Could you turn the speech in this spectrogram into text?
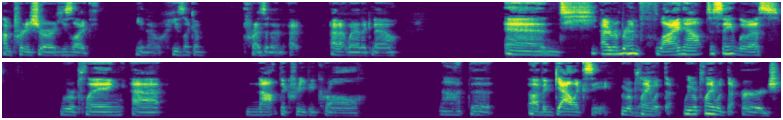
I'm pretty sure he's like, you know, he's like a president at, at Atlantic now. And he, I remember him flying out to St. Louis. We were playing at not the Creepy Crawl, not the uh, the Galaxy. We were playing yeah. with the we were playing with the Urge,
